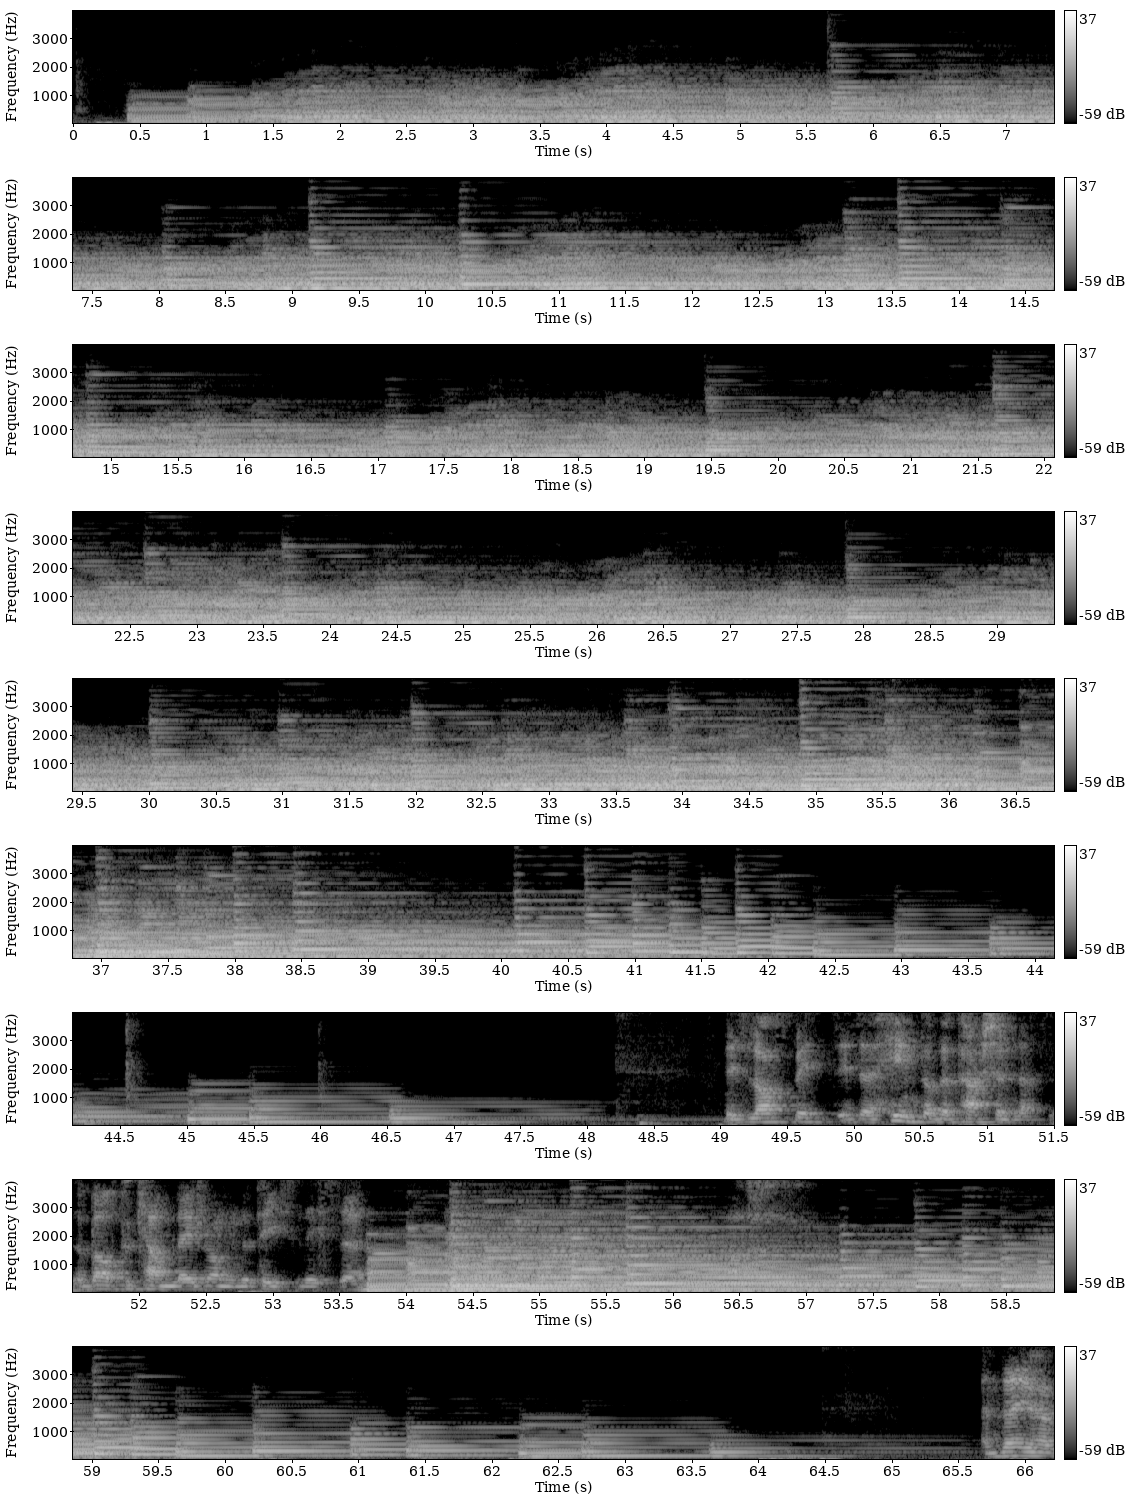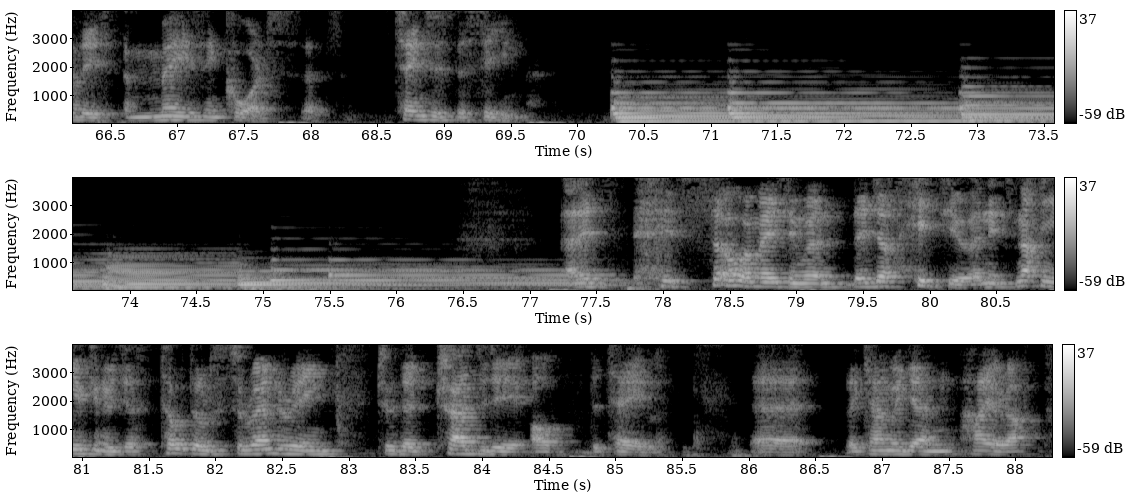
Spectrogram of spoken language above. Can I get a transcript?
Last bit is a hint of the passion that's about to come later on in the piece. This. Uh, And then you have these amazing chords that changes the scene. it's so amazing when they just hit you and it's nothing you can do just total surrendering to the tragedy of the tale. Uh, they come again higher up.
